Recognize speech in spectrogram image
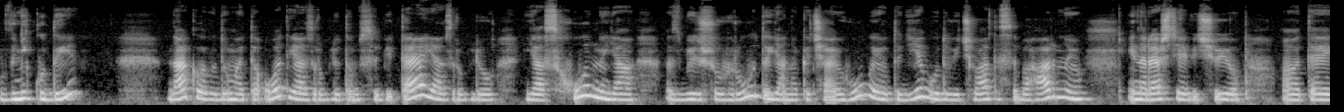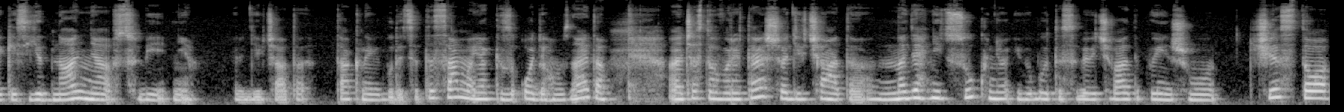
в нікуди. Да, коли ви думаєте, от я зроблю там собі те, я зроблю, я схудну, я збільшу груди, я накачаю губи, і тоді я буду відчувати себе гарною. І нарешті я відчую е, те якесь єднання в собі. Ні, дівчата, так не відбудеться. Те саме, як з одягом. Знаєте, Е, часто говорять те, що дівчата, надягніть сукню, і ви будете себе відчувати по-іншому. Чисто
